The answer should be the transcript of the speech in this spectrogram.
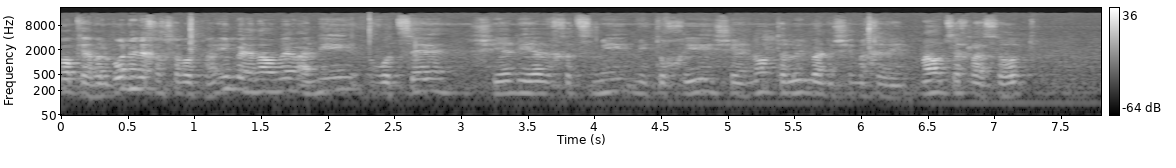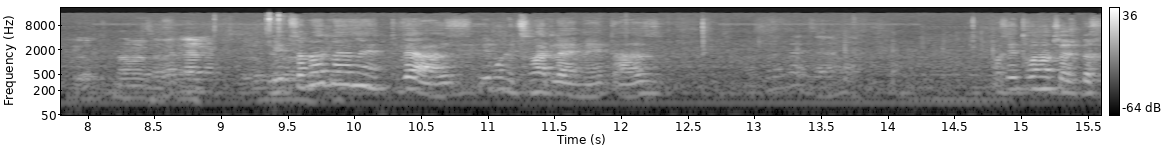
אוקיי, אבל בוא נלך עכשיו עוד פעם. אם בן אדם אומר, אני רוצה שיהיה לי ערך עצמי מתוכי שאינו תלוי באנשים אחרים, מה הוא צריך לעשות? להיצמד לאמת. ואז, אם הוא נצמד לאמת, אז, אז יתרונות שיש בך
